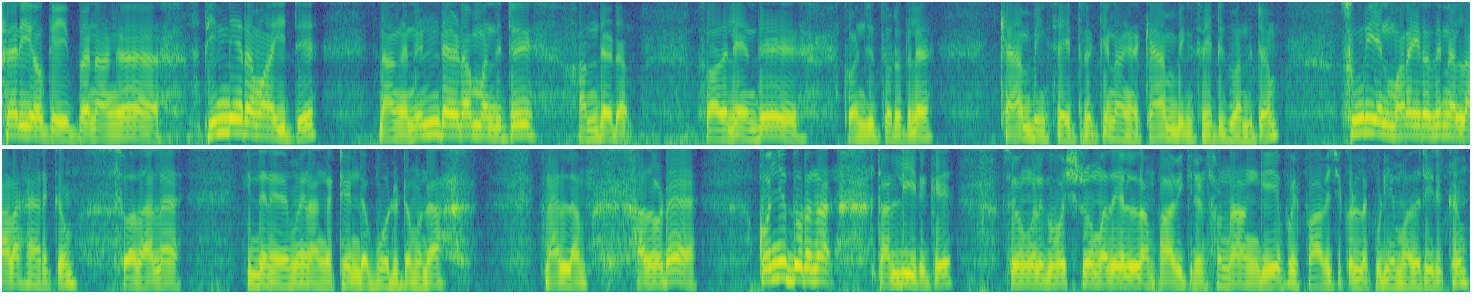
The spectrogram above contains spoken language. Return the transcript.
சரி ஓகே இப்போ நாங்கள் பின்னேறம் ஆகிட்டு நாங்கள் நின்ற இடம் வந்துட்டு அந்த இடம். ஸோ அதுலேருந்து கொஞ்சம் தூரத்தில் கேம்பிங் சைட் இருக்குது நாங்கள் கேம்பிங் சைட்டுக்கு வந்துட்டோம். சூரியன் மறைகிறது நல்ல அழகாக இருக்கும். ஸோ அதால் இந்த நேரமே நாங்கள் டெண்டை போட்டுட்டோம்டா. நல்லம். அதோட கொஞ்சம் தூரம் தான் தள்ளி இருக்குது ஸோ உங்களுக்கு வாஷ்ரூம் அதெல்லாம் பாவிக்கிறேன்னு சொன்னால் அங்கேயே போய் பாவிச்சு கொள்ளக்கூடிய மாதிரி இருக்கும்.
